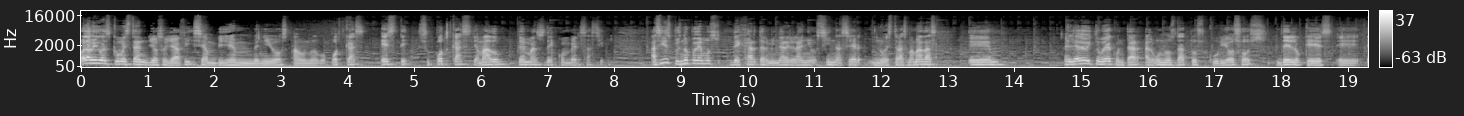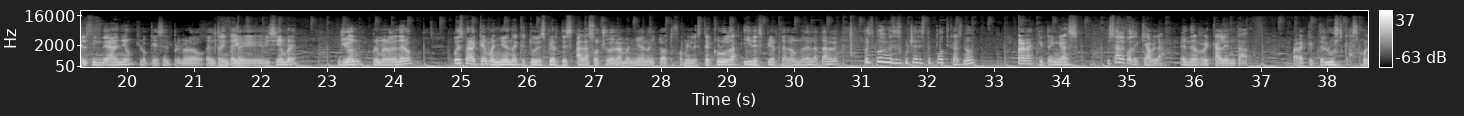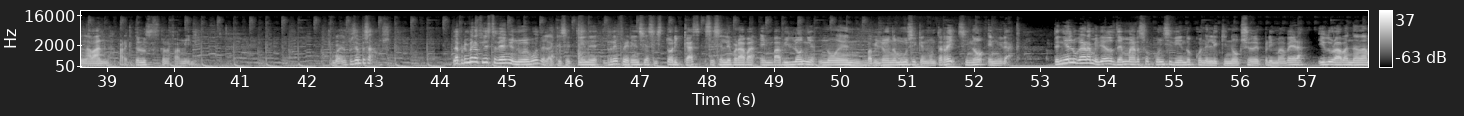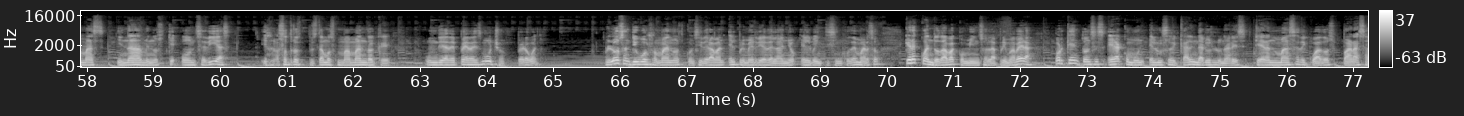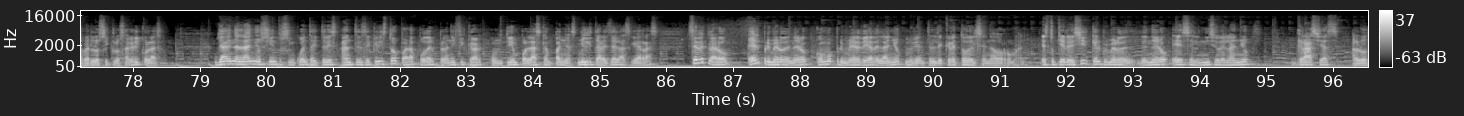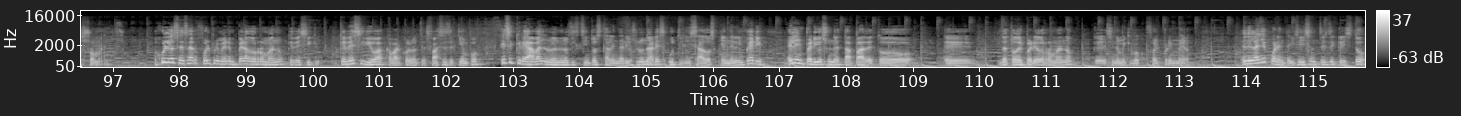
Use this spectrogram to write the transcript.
Hola amigos, ¿cómo están? Yo soy Yafi, sean bienvenidos a un nuevo podcast. Este, su podcast llamado Temas de Conversación. Así es, pues no podemos dejar terminar el año sin hacer nuestras mamadas. Eh, el día de hoy te voy a contar algunos datos curiosos de lo que es eh, el fin de año, lo que es el primero, el 31 de diciembre, guion primero de enero. Pues para que mañana que tú despiertes a las 8 de la mañana y toda tu familia esté cruda y despierta a la 1 de la tarde, pues puedes escuchar este podcast, ¿no? Para que tengas pues algo de qué hablar en el recalentado, para que te luzcas con la banda, para que te luzcas con la familia. Bueno, pues empezamos. La primera fiesta de Año Nuevo, de la que se tiene referencias históricas, se celebraba en Babilonia, no en Babilonia Music en Monterrey, sino en Irak. Tenía lugar a mediados de marzo coincidiendo con el equinoccio de primavera y duraba nada más y nada menos que 11 días. Y nosotros pues, estamos mamando que un día de peda es mucho, pero bueno. Los antiguos romanos consideraban el primer día del año el 25 de marzo, que era cuando daba comienzo a la primavera, porque entonces era común el uso de calendarios lunares que eran más adecuados para saber los ciclos agrícolas. Ya en el año 153 a.C., para poder planificar con tiempo las campañas militares de las guerras, se declaró el 1 de enero como primer día del año mediante el decreto del Senado romano. Esto quiere decir que el 1 de enero es el inicio del año gracias a los romanos. Julio César fue el primer emperador romano que decidió, acabar con los desfases de tiempo que se creaban en los distintos calendarios lunares utilizados en el imperio. El imperio es una etapa de todo, eh, de todo el periodo romano, que si no me equivoco fue el primero. En el año 46 a.C.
